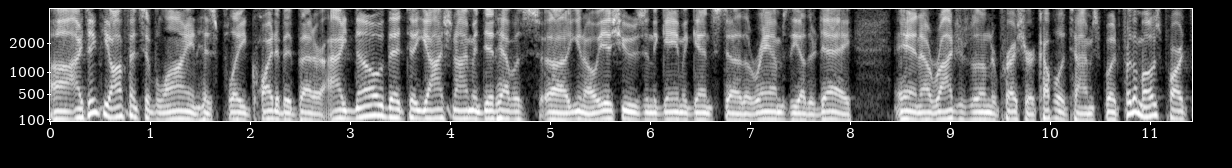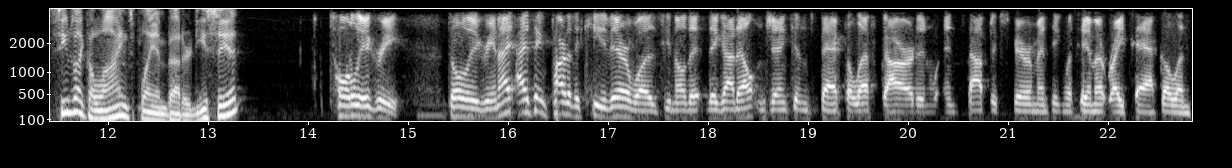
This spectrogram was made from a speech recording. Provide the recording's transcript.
Uh, I think the offensive line has played quite a bit better. I know that uh, Yosh Nijman did have us, uh, you know, issues in the game against uh, the Rams the other day, and uh, Rodgers was under pressure a couple of times. But for the most part, seems like the line's playing better. Do you see it? Totally agree. Totally agree. And I, I think part of the key there was, you know, that they got Elgton Jenkins back to left guard and, and stopped experimenting with him at right tackle and,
